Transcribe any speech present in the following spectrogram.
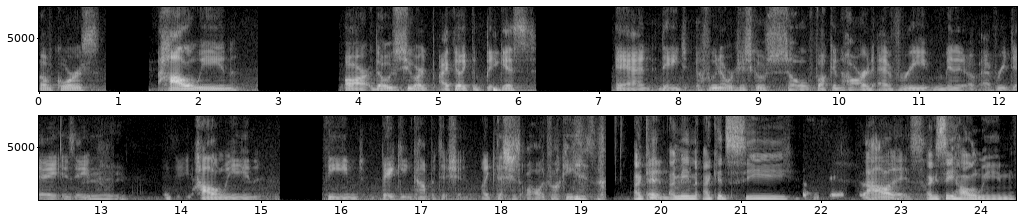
of course, Halloween, are those two are I feel like the biggest, and they Food Network just goes so fucking hard. Every minute of every day is a, Really? is a Halloween themed baking competition. Like that's just all it fucking is I could. And- I mean, I could see. the holidays. I could see Halloween.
